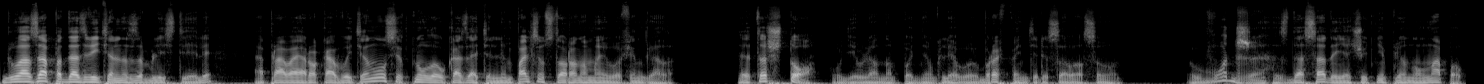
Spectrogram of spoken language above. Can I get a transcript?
Глаза подозрительно заблестели, а правая рука вытянулась и ткнула указательным пальцем в сторону моего фингала. «Это что?» — удивленно поднял левую бровь, поинтересовался он. «Вот же!» — с досады я чуть не плюнул на пол.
